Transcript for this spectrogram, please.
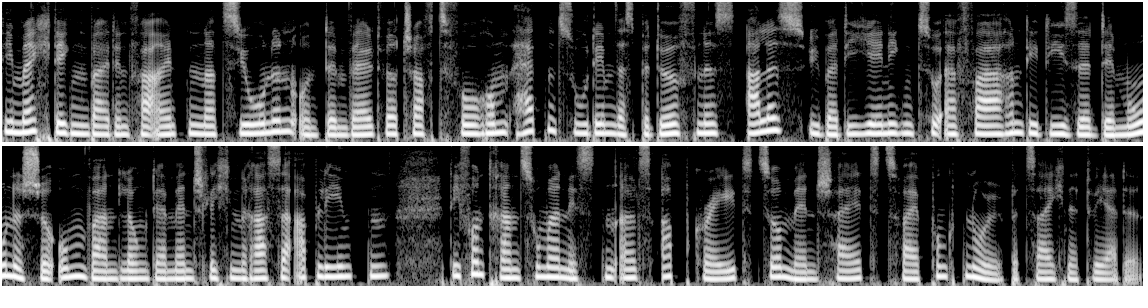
Die Mächtigen bei den Vereinten Nationen und dem Weltwirtschaftsforum hätten zudem das Bedürfnis, alles über diejenigen zu erfahren, die diese dämonische Umwandlung der menschlichen Rasse ablehnten, die von Transhumanisten als Upgrade zur Menschheit 2.0 bezeichnet werde.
